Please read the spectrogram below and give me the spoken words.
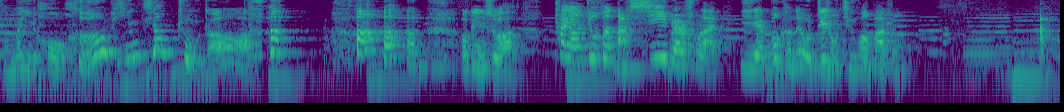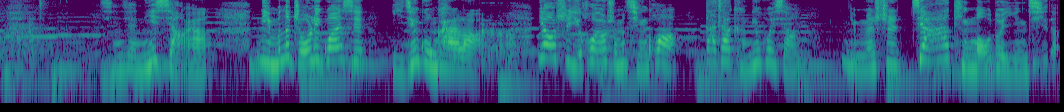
怎么以后和平相处呢。我跟你说，太阳就算打西边出来，也不可能有这种情况发生。秦姐，你想呀，你们的妯娌关系已经公开了，要是以后有什么情况，大家肯定会想你们是家庭矛盾引起的。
